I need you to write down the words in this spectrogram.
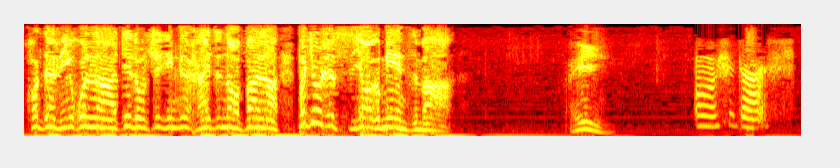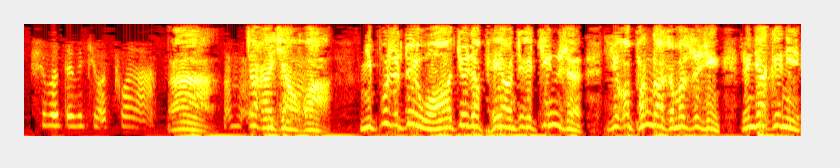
或者离婚啦，这种事情跟孩子闹翻了，不就是死要个面子吗？哎，嗯，是的，师师傅，对不起，我错了。啊，这还像话？你不是对我，就要培养这个精神。以后碰到什么事情，人家跟你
